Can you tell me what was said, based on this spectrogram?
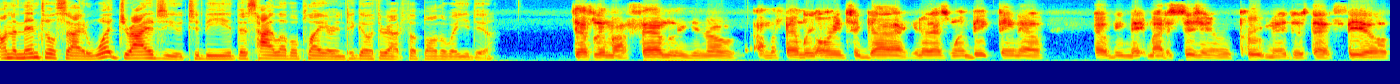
on the mental side, what drives you to be this high level player and to go throughout football the way you do? Definitely my family. You know, I'm a family oriented guy. You know, that's one big thing that helped me make my decision in recruitment. Just that feel.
